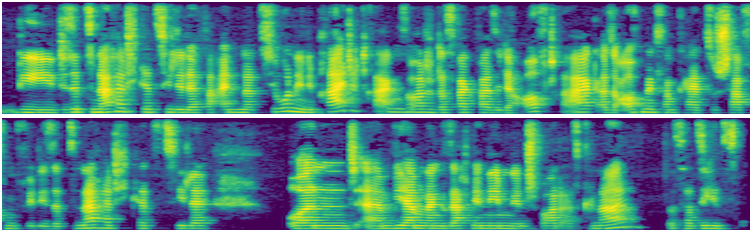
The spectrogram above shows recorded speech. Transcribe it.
die, die 17 Nachhaltigkeitsziele der Vereinten Nationen in die Breite tragen sollte. Das war quasi der Auftrag, also Aufmerksamkeit zu schaffen für die 17 Nachhaltigkeitsziele. Und ähm, wir haben dann gesagt, wir nehmen den Sport als Kanal. Das hat sich jetzt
